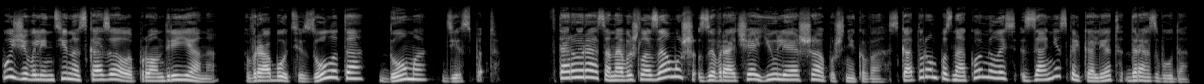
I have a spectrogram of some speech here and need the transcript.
Позже Валентина сказала про Андреяна. В работе золото, дома деспот. Второй раз она вышла замуж за врача Юлия Шапушникова, с которым познакомилась за несколько лет до развода.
